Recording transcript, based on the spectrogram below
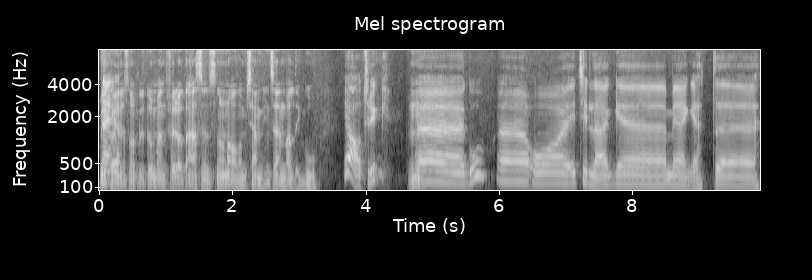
Vi Nei, kan ja. jo snakke litt om han, for at jeg syns når Adam kommer inn, så er han veldig god. Ja, og trygg. Eh, god. Eh, og i tillegg eh, meget eh,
